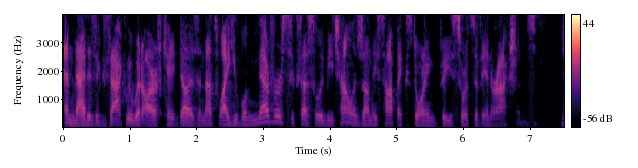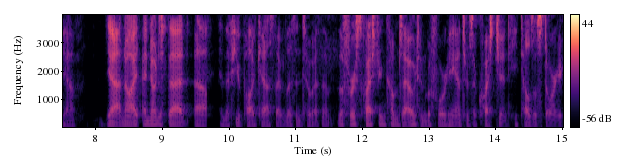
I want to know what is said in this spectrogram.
and that mm-hmm. is exactly what RFK does. And that's why he will never successfully be challenged on these topics during these sorts of interactions. Yeah. Yeah, no, I, I noticed that uh, in the few podcasts I've listened to with him. The first question comes out, and before he answers a question, he tells a story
